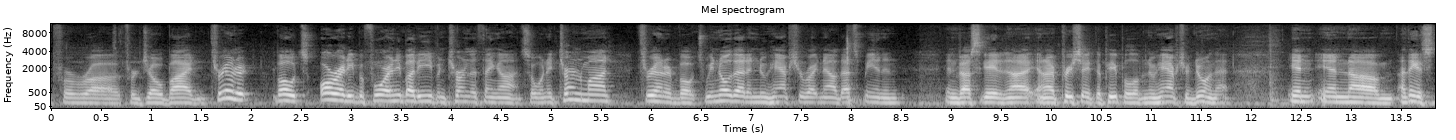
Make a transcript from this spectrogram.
for uh, for Joe Biden. 300 votes already before anybody even turned the thing on. So when they turned them on, 300 votes. We know that in New Hampshire right now. That's being in, investigated, and I, and I appreciate the people of New Hampshire doing that. In in um, I think it's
